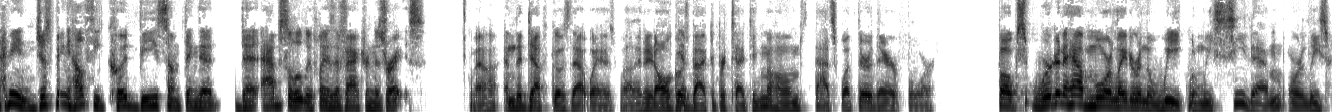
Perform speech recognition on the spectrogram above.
I mean, just being healthy could be something that that absolutely plays a factor in this race. Well, and the depth goes that way as well. And it all goes yep. back to protecting Mahomes. That's what they're there for. Folks, we're going to have more later in the week when we see them, or at least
